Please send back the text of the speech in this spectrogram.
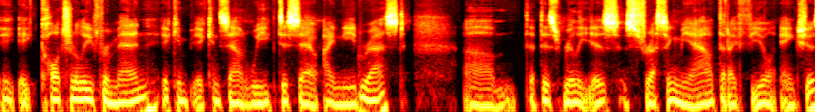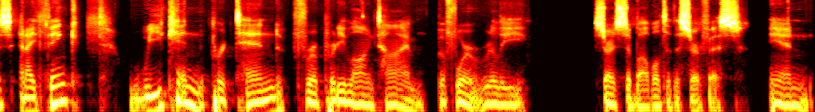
it, it, culturally for men, it can it can sound weak to say I need rest. Um, that this really is stressing me out. That I feel anxious, and I think we can pretend for a pretty long time before it really starts to bubble to the surface. And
